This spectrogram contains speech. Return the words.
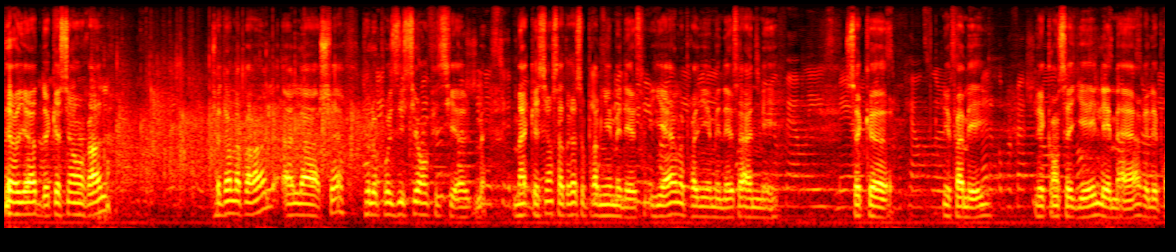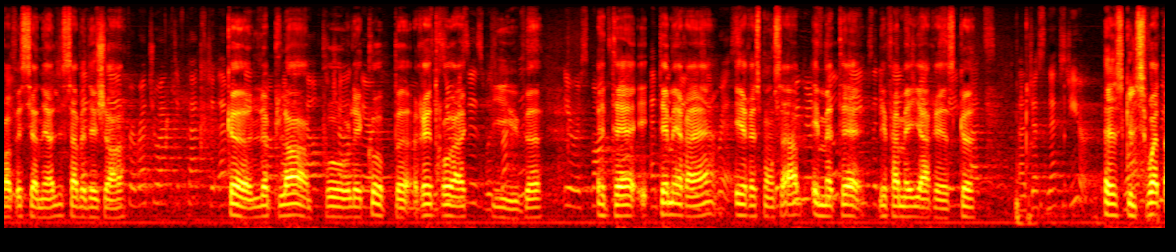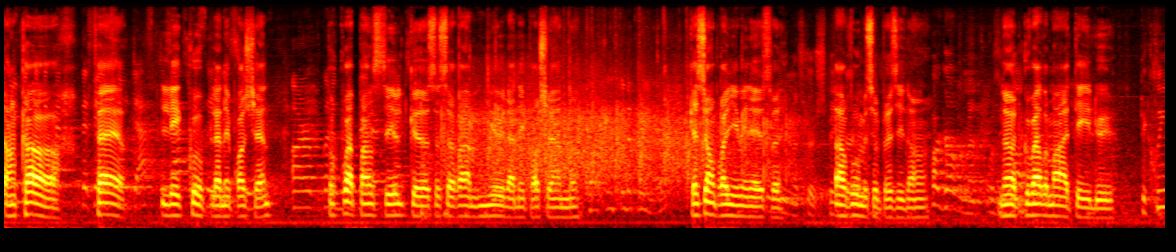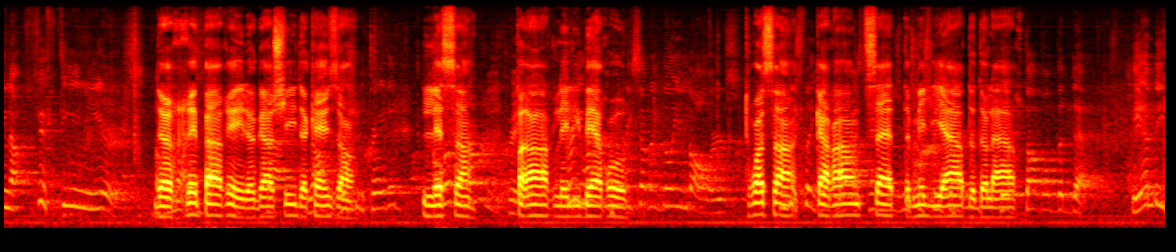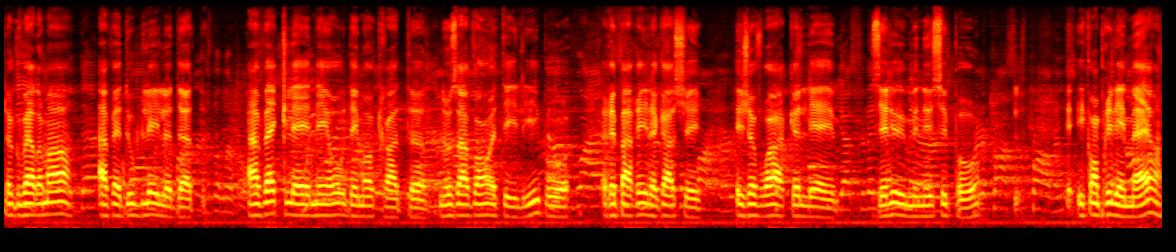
Période de questions orales. Je donne la parole à la chef de l'opposition officielle. Ma question s'adresse au premier ministre. Hier, le premier ministre a admis ce que les familles, les conseillers, les maires et les professionnels savaient déjà que le plan pour les coupes rétroactives était téméraire, irresponsable et mettait les familles à risque. Est-ce qu'ils souhaitent encore faire les coupes l'année prochaine? Pourquoi pense-t-il que ce sera mieux l'année prochaine? Question au premier ministre. À vous, Monsieur le Président. Notre gouvernement a été élu de réparer le gâchis de 15 ans, laissant par les libéraux 347 milliards de dollars. Le gouvernement avait doublé le dette. Avec les néo-démocrates, nous avons été élus pour réparer le gâchis et je vois que les élus municipaux, y compris les maires,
